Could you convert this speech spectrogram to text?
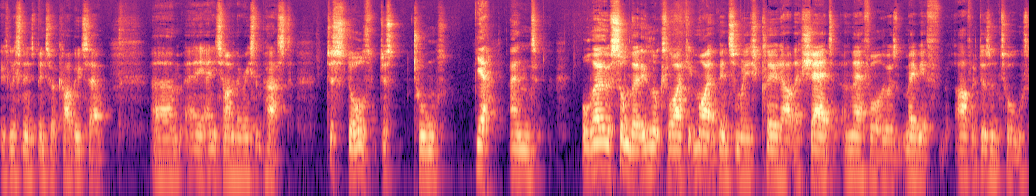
who's listening has been to a car boot sale um, any any time in the recent past, just stalls, just tools. yeah, And although there was some that it looks like it might have been somebody who's cleared out their shed and therefore there was maybe a f- half a dozen tools,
